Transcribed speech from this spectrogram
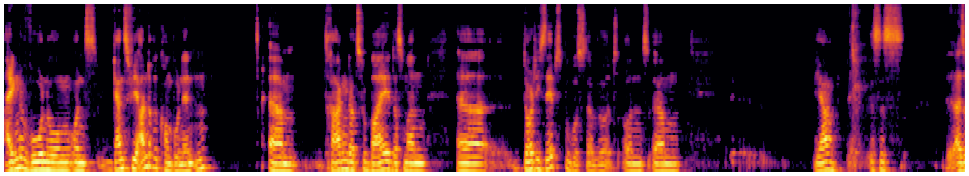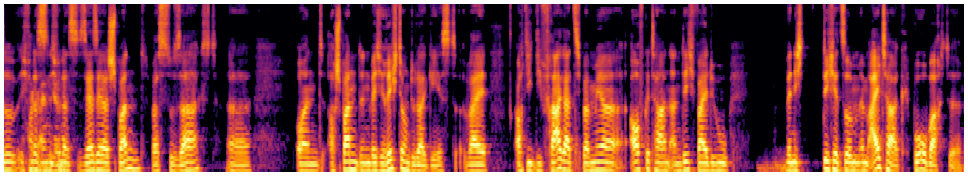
eigene Wohnung und ganz viele andere Komponenten ähm, tragen dazu bei, dass man äh, deutlich selbstbewusster wird. Und ähm, ja, es ist also ich finde das, find das sehr, sehr spannend, was du sagst. Äh, und auch spannend, in welche Richtung du da gehst, weil auch die, die Frage hat sich bei mir aufgetan an dich, weil du, wenn ich dich jetzt so im, im Alltag beobachte,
